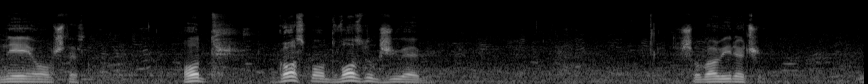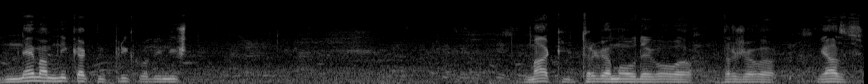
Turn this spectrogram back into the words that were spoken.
не е обштество. Од Господ, од воздух живееме. Што да ви речем? Немам никакви приходи, ништо. маки тргам овде во ова држава, јас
